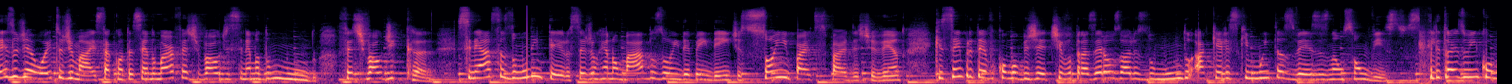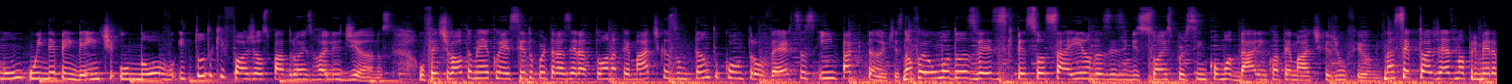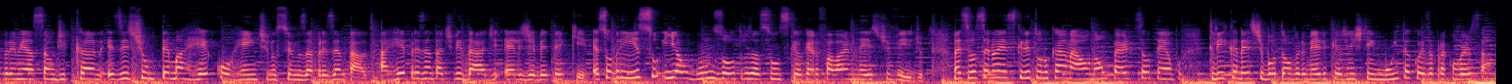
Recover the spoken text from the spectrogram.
Desde o dia 8 de maio está acontecendo o maior festival de cinema do mundo, o Festival de Cannes. Cineastas do mundo inteiro, sejam renomados ou independentes, sonham em participar deste evento, que sempre teve como objetivo trazer aos olhos do mundo aqueles que muitas vezes não são vistos. Ele traz o incomum, o independente, o novo e tudo que foge aos padrões hollywoodianos. O festival também é conhecido por trazer à tona temáticas um tanto controversas e impactantes. Não foi uma ou duas vezes que pessoas saíram das exibições por se incomodarem com a temática de um filme. Na 71 primeira premiação de Cannes, existe um tema recorrente nos filmes apresentados: a representatividade LGBTQ. É sobre isso e alguns outros assuntos que eu quero falar neste vídeo. Mas se você não é inscrito no canal, não perde seu tempo, clica neste botão vermelho que a gente tem muita coisa para conversar.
